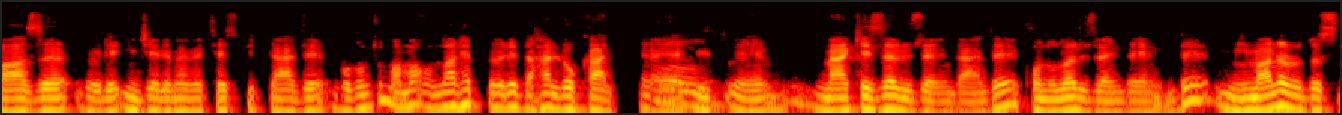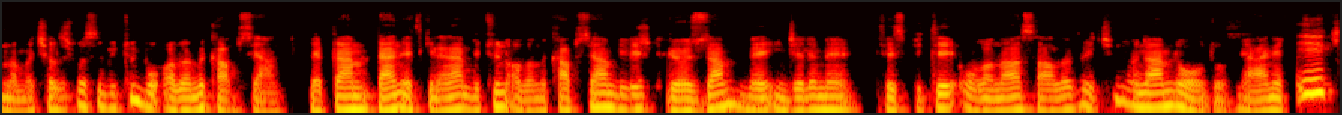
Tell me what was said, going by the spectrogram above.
bazı böyle inceleme ve tespitlerde bulundum ama onlar hep böyle daha lokal e, il- e, merkezler üzerinden de konular üzerinden de Mimarlar Odası'nın ama çalışması bütün bu alanı kapsayan, depremden etkilenen bütün alanı kapsayan bir gözlem ve inceleme tespiti olanağı sağladığı için önemli oldu. Yani İlk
